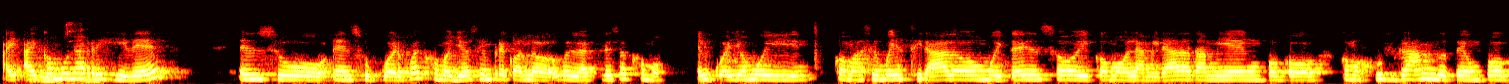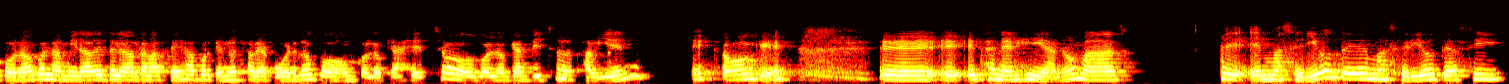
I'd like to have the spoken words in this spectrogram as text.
Hay, hay como una rigidez en su, en su cuerpo. Es como yo siempre cuando la expreso es como el cuello muy, como así muy estirado, muy tenso y como la mirada también un poco, como juzgándote un poco, ¿no? Con la mirada y te levanta la ceja porque no está de acuerdo con, con lo que has hecho o con lo que has dicho no está bien. Es como que eh, esta energía, ¿no? Más, eh, es más seriote, más seriote así.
